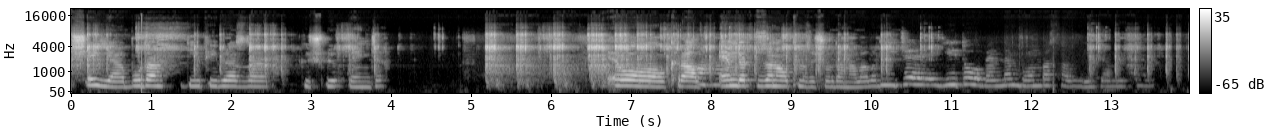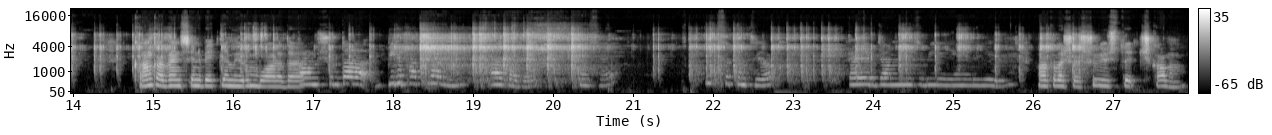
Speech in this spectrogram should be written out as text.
şey ya burada DP biraz daha güçlü bence. E, o kral. Aha. M416'mızı şuradan alalım. DJ yedi o benden bomba sallayacağım. Kanka ben seni beklemiyorum bu arada. Tamam şurada biri patlar mı? Patladı. Neyse. Hiç sıkıntı yok. Böyle bir canımızı bir yenileyelim. Arkadaşlar şu üste çıkalım.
